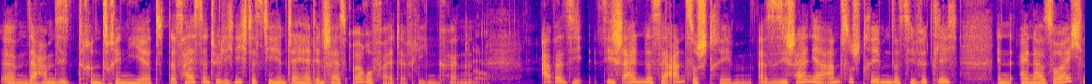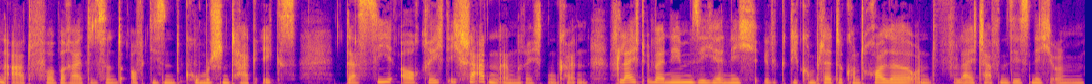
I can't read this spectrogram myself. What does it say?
Ähm, da haben sie drin trainiert. Das heißt natürlich nicht, dass die hinterher den scheiß Eurofighter fliegen können. Genau. Aber sie, sie scheinen das ja anzustreben. Also sie scheinen ja anzustreben, dass sie wirklich in einer solchen Art vorbereitet sind auf diesen komischen Tag X, dass sie auch richtig Schaden anrichten können. Vielleicht übernehmen sie hier nicht die komplette Kontrolle und vielleicht schaffen sie es nicht, um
